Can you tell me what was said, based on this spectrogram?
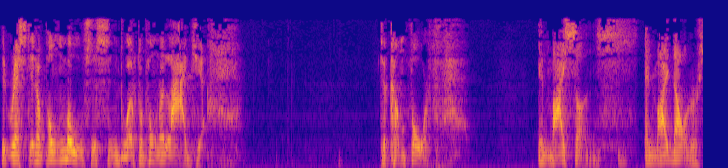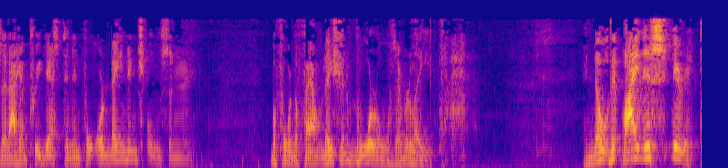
It rested upon Moses and dwelt upon Elijah to come forth in my sons and my daughters that I have predestined and foreordained and chosen before the foundation of the world was ever laid. And know that by this Spirit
